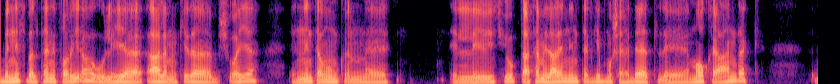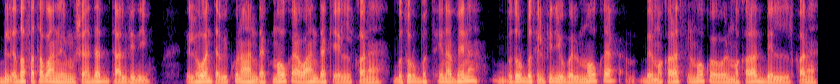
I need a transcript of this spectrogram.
بالنسبة لتاني طريقة واللي هي أعلى من كده بشوية إن أنت ممكن آه، اليوتيوب تعتمد على إن أنت تجيب مشاهدات لموقع عندك بالإضافة طبعا للمشاهدات بتاع الفيديو. اللي هو أنت بيكون عندك موقع وعندك القناة بتربط هنا بهنا بتربط الفيديو بالموقع بالمقالات في الموقع والمقالات بالقناة.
